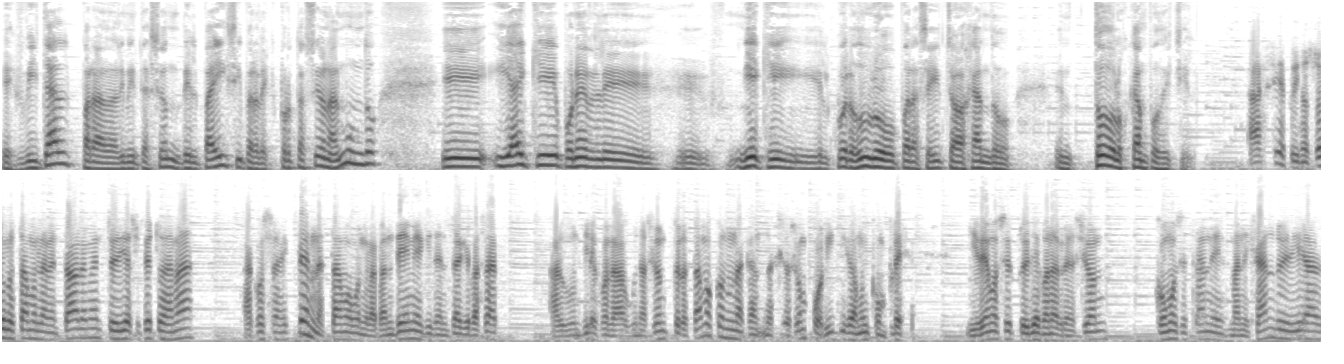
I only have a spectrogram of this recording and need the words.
es vital para la alimentación del país y para la exportación al mundo. Eh, y hay que ponerle eh, nieque y el cuero duro para seguir trabajando en todos los campos de Chile. Así es, pues nosotros estamos lamentablemente hoy día sujetos además a cosas externas. Estamos, bueno, la pandemia que tendrá que pasar algún día con la vacunación, pero estamos con una, situación política muy compleja y vemos esto hoy día con aprensión cómo se están eh, manejando hoy día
